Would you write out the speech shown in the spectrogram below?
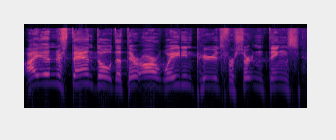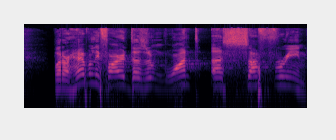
I understand though that there are waiting periods for certain things, but our heavenly Father doesn't want us suffering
